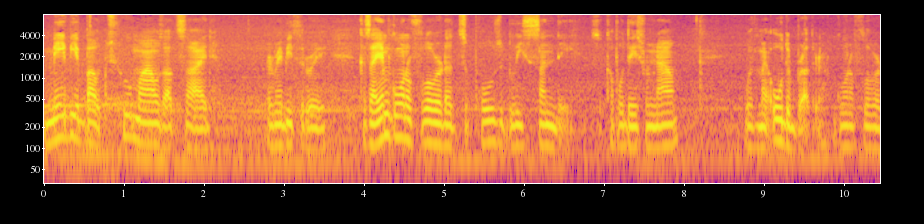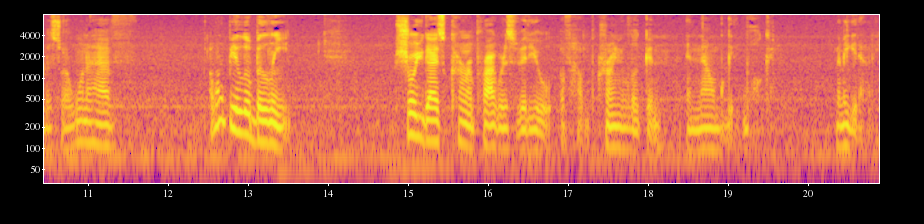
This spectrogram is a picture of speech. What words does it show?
maybe about two miles outside, or maybe three, because I am going to Florida supposedly Sunday. It's a couple days from now with my older brother. I'm going to Florida, so I want to have I want to be a little bit lean. Show you guys current progress video of how I'm currently looking, and now I'm walking. Let me get out of here.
